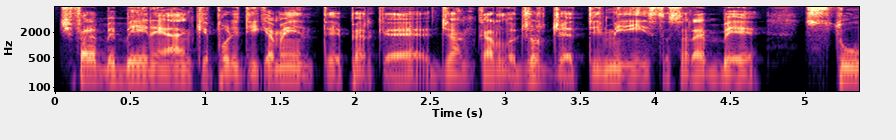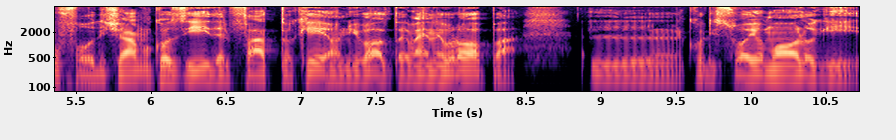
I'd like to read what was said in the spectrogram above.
ci farebbe bene anche politicamente perché Giancarlo Giorgetti, il ministro, sarebbe stufo, diciamo così, del fatto che ogni volta che va in Europa con i suoi omologhi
